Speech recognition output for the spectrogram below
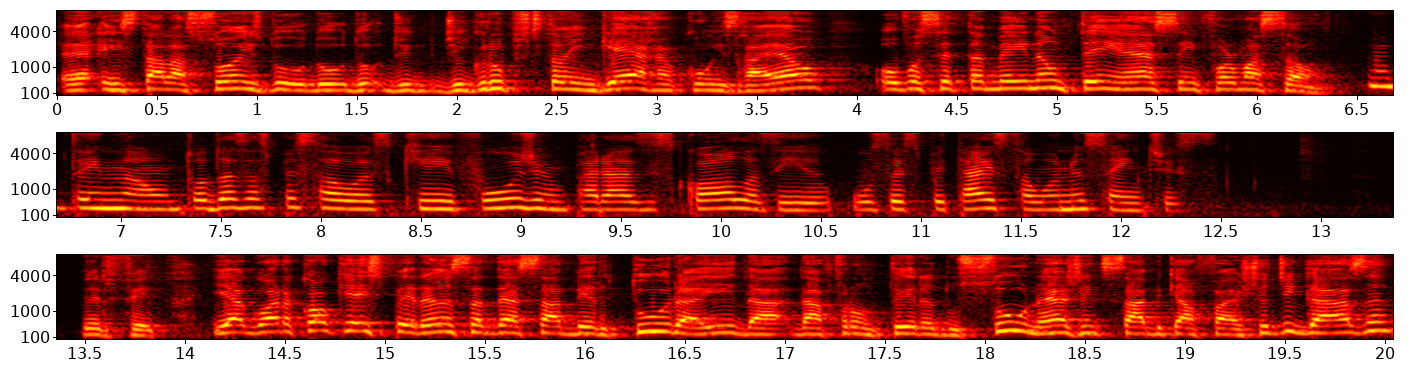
é, instalações do, do, do, de, de, grupos que estão em guerra com Israel? Ou você também não tem essa informação? Não tem, não. Todas as pessoas que fugem para as escolas e os hospitais são inocentes. Perfeito. E agora, qual que é a esperança dessa abertura aí da, da fronteira do sul, né? A gente sabe que a faixa de Gaza,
